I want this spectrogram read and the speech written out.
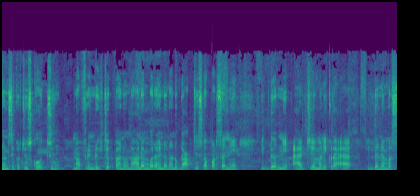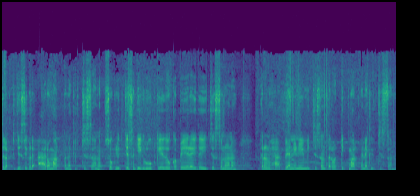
ఫ్రెండ్స్ ఇక్కడ చూసుకోవచ్చు. నా ఫ్రెండ్కి చెప్పాను నా నెంబర్ అండ్ నన్ను బ్లాక్ చేసిన పర్సన్ని ఇద్దరిని యాడ్ చేయమని ఇక్కడ యా- ఇద్దరు నెంబర్ సెలెక్ట్ చేసి ఇక్కడ యారో మార్క్ పైన క్లిక్ చేస్తాను సో క్లిక్ చేసాక ఈ గ్రూప్కి ఏదో ఒక పేరు అయితే ఇచ్చేస్తున్నాను. ఇక్కడ నేను హ్యాపీ అని నేను ఏమి ఇచ్చేస్తాను తర్వాత టిక్ మార్క్ పైన క్లిక్ చేస్తాను.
